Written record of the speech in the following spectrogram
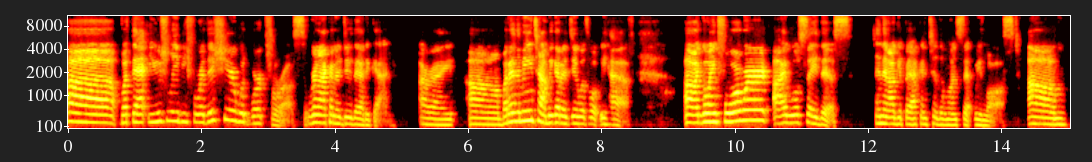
Uh, but that usually before this year would work for us. We're not going to do that again. All right. Um, but in the meantime, we got to deal with what we have. Uh, going forward, I will say this, and then I'll get back into the ones that we lost. Um,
